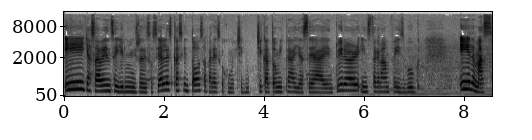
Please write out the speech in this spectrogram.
Y ya saben, seguirme en mis redes sociales, casi en todos aparezco como Chica Atómica, ya sea en Twitter, Instagram, Facebook y demás.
